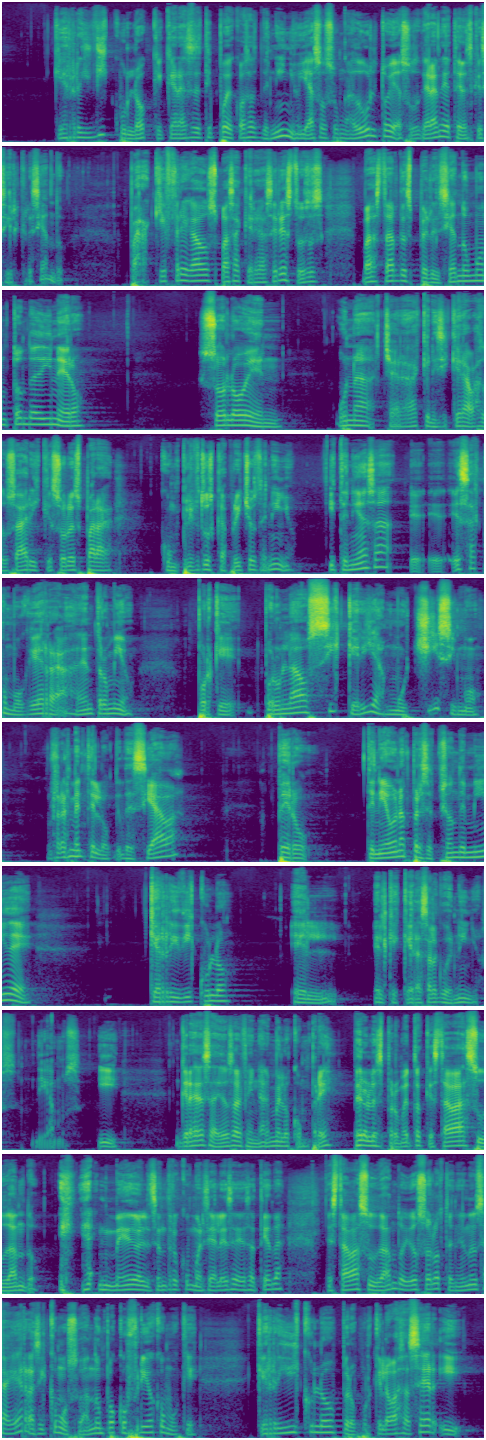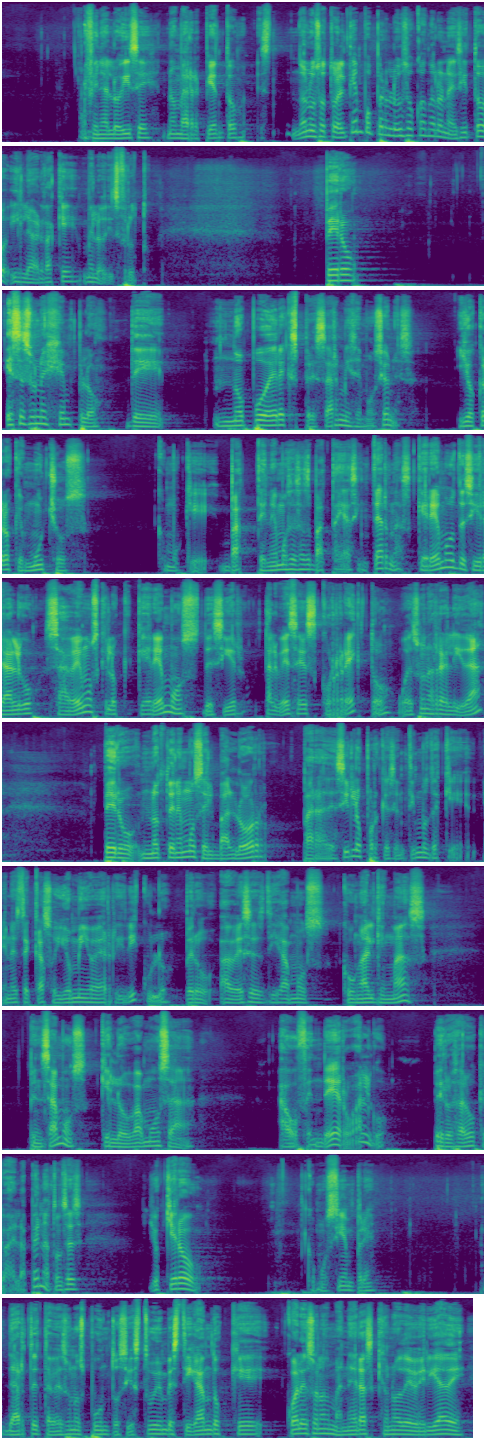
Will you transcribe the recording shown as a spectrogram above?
Qué ridículo que quieras ese tipo de cosas de niño. Ya sos un adulto, ya sos grande, ya tienes que seguir creciendo. ¿Para qué fregados vas a querer hacer esto? Entonces vas a estar desperdiciando un montón de dinero solo en una charada que ni siquiera vas a usar y que solo es para cumplir tus caprichos de niño. Y tenía esa, e, e, esa como guerra adentro mío. Porque por un lado sí quería muchísimo. Realmente lo deseaba. Pero tenía una percepción de mí de qué ridículo el, el que quieras algo de niños, digamos. Y gracias a Dios al final me lo compré, pero les prometo que estaba sudando en medio del centro comercial ese de esa tienda. Estaba sudando yo solo teniendo esa guerra, así como sudando un poco frío, como que qué ridículo, pero ¿por qué lo vas a hacer? Y al final lo hice, no me arrepiento. No lo uso todo el tiempo, pero lo uso cuando lo necesito y la verdad que me lo disfruto. Pero ese es un ejemplo de no poder expresar mis emociones. Yo creo que muchos como que tenemos esas batallas internas. Queremos decir algo, sabemos que lo que queremos decir tal vez es correcto o es una realidad, pero no tenemos el valor para decirlo porque sentimos de que en este caso yo me iba a ridículo, pero a veces digamos con alguien más pensamos que lo vamos a, a ofender o algo, pero es algo que vale la pena. Entonces yo quiero como siempre, darte tal vez unos puntos y estuve investigando qué, cuáles son las maneras que uno debería de,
